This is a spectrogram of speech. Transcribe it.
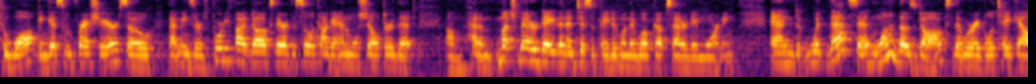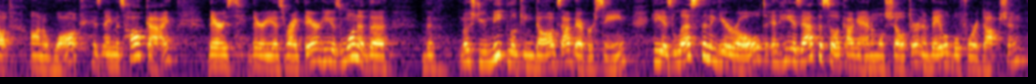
to walk and get some fresh air. So that means there's 45 dogs there at the Sylacauga Animal Shelter that um, had a much better day than anticipated when they woke up Saturday morning. And with that said, one of those dogs that we're able to take out on a walk, his name is Hawkeye. There's, there he is right there. He is one of the, the most unique looking dogs I've ever seen. He is less than a year old and he is at the Sylacauga Animal Shelter and available for adoption.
